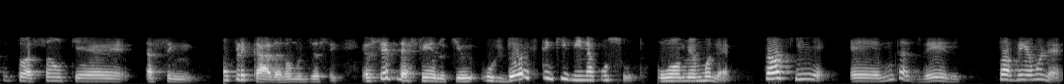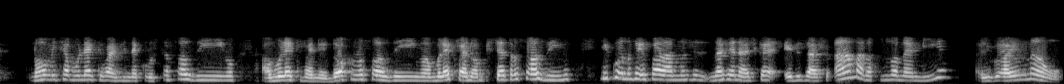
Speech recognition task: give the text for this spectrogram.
situação que é, assim, complicada, vamos dizer assim. Eu sempre defendo que os dois têm que vir na consulta, o homem e a mulher. Só que, é, muitas vezes, só vem a mulher. Normalmente a mulher que vai no ginecologista sozinho, a mulher que vai no endócrino sozinho, a mulher que vai no obstetra sozinho, e quando vem falar na, na genética, eles acham, ah, mas a consulta não é minha? Eu digo, aí não,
